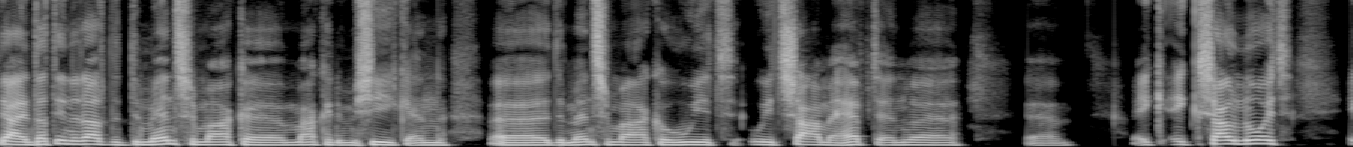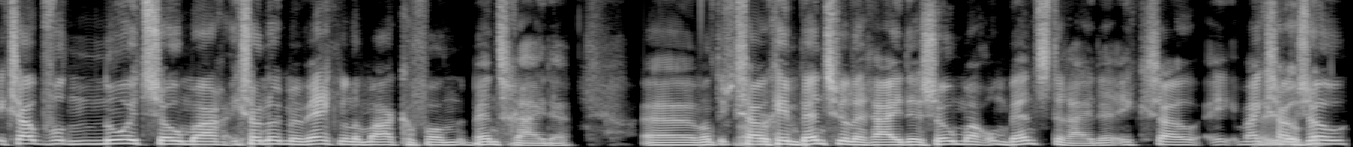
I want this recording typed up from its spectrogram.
ja, en dat inderdaad de, de mensen maken, maken de muziek. En eh, de mensen maken hoe je het, hoe je het samen hebt. En eh, eh, ik, ik zou nooit... Ik zou bijvoorbeeld nooit zomaar... Ik zou nooit mijn werk willen maken van bands rijden. Eh, want ik Snap zou ik. geen bands willen rijden zomaar om bands te rijden. Ik zou, ik- maar ik zou zo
